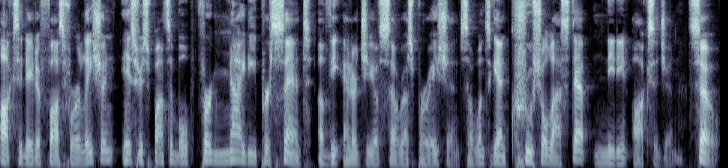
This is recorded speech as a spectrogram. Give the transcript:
oxidative phosphorylation is responsible for 90% of the energy of cell respiration. So once again, crucial last step, needing oxygen. So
